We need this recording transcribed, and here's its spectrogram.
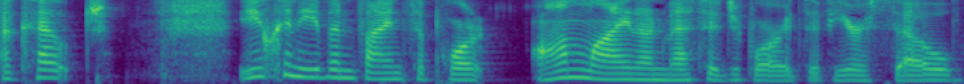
a coach. You can even find support online on message boards if you're so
